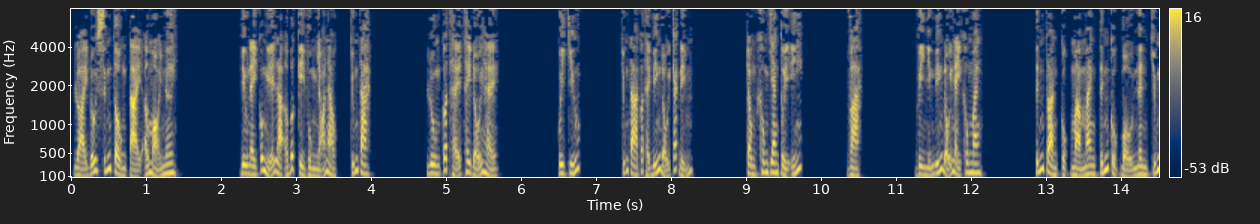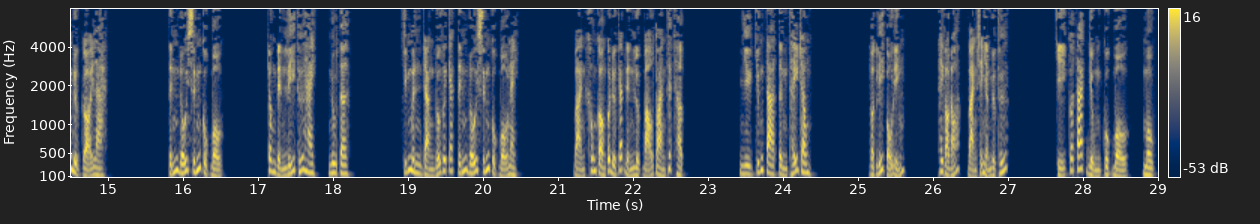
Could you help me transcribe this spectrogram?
loại đối xứng tồn tại ở mọi nơi. Điều này có nghĩa là ở bất kỳ vùng nhỏ nào, chúng ta luôn có thể thay đổi hệ. Quy chiếu, chúng ta có thể biến đổi các điểm trong không gian tùy ý. Và vì những biến đổi này không mang tính toàn cục mà mang tính cục bộ nên chúng được gọi là tính đối xứng cục bộ. Trong định lý thứ hai, Newton chứng minh rằng đối với các tính đối xứng cục bộ này, bạn không còn có được các định luật bảo toàn thích hợp. Như chúng ta từng thấy trong vật lý cổ điển, thay vào đó bạn sẽ nhận được thứ chỉ có tác dụng cục bộ, một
